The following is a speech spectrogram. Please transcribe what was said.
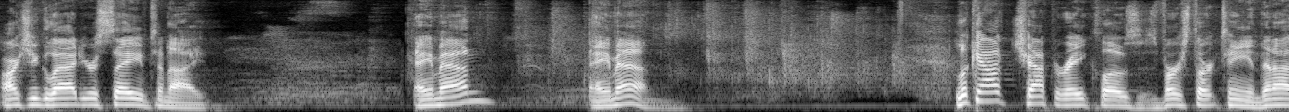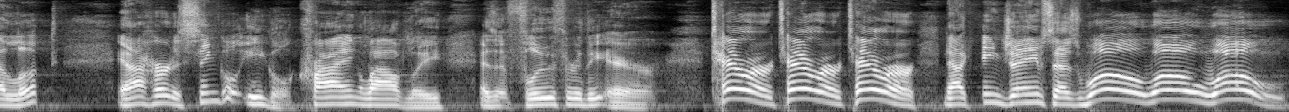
Aren't you glad you're saved tonight? Amen? Amen. Look how chapter 8 closes, verse 13. Then I looked and I heard a single eagle crying loudly as it flew through the air. Terror, terror, terror. Now, King James says, Woe, woe, woe.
